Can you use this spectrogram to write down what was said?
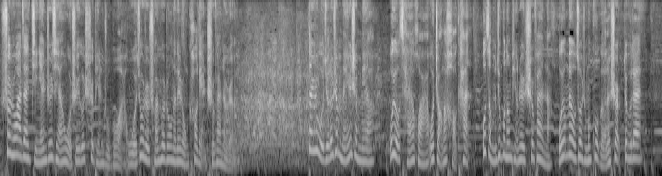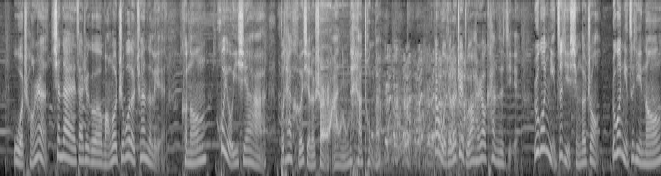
说实话，在几年之前，我是一个视频主播啊，我就是传说中的那种靠脸吃饭的人。但是我觉得这没什么呀，我有才华，我长得好看，我怎么就不能凭这吃饭呢？我又没有做什么过格的事儿，对不对？我承认，现在在这个网络直播的圈子里，可能会有一些啊不太和谐的事儿啊，你们大家懂的。但是我觉得这主要还是要看自己。如果你自己行得正，如果你自己能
